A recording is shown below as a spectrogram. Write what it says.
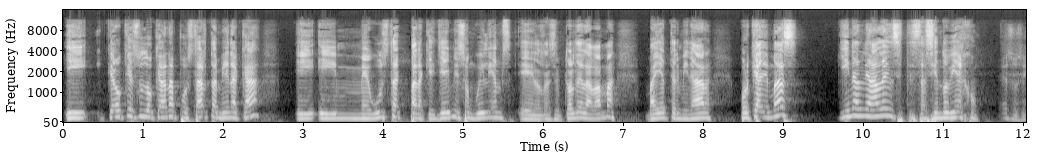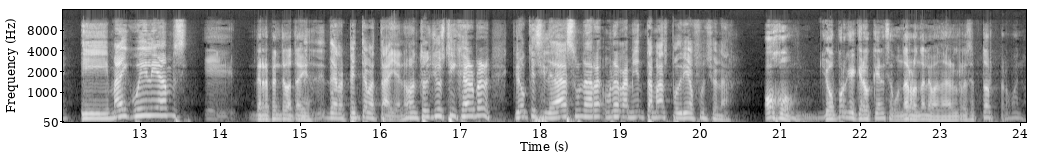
Y creo que eso es lo que van a apostar también acá. Y, me gusta para que Jameson Williams, el receptor de Alabama, vaya a terminar. Porque además, Keenan Allen se te está haciendo viejo. Eso sí. Y Mike Williams. Eh, de repente batalla. De, repente batalla, ¿no? Entonces, Justin Herbert, creo que si le das una, una herramienta más, podría funcionar. Ojo, yo porque creo que en segunda ronda le van a dar el receptor, pero bueno,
